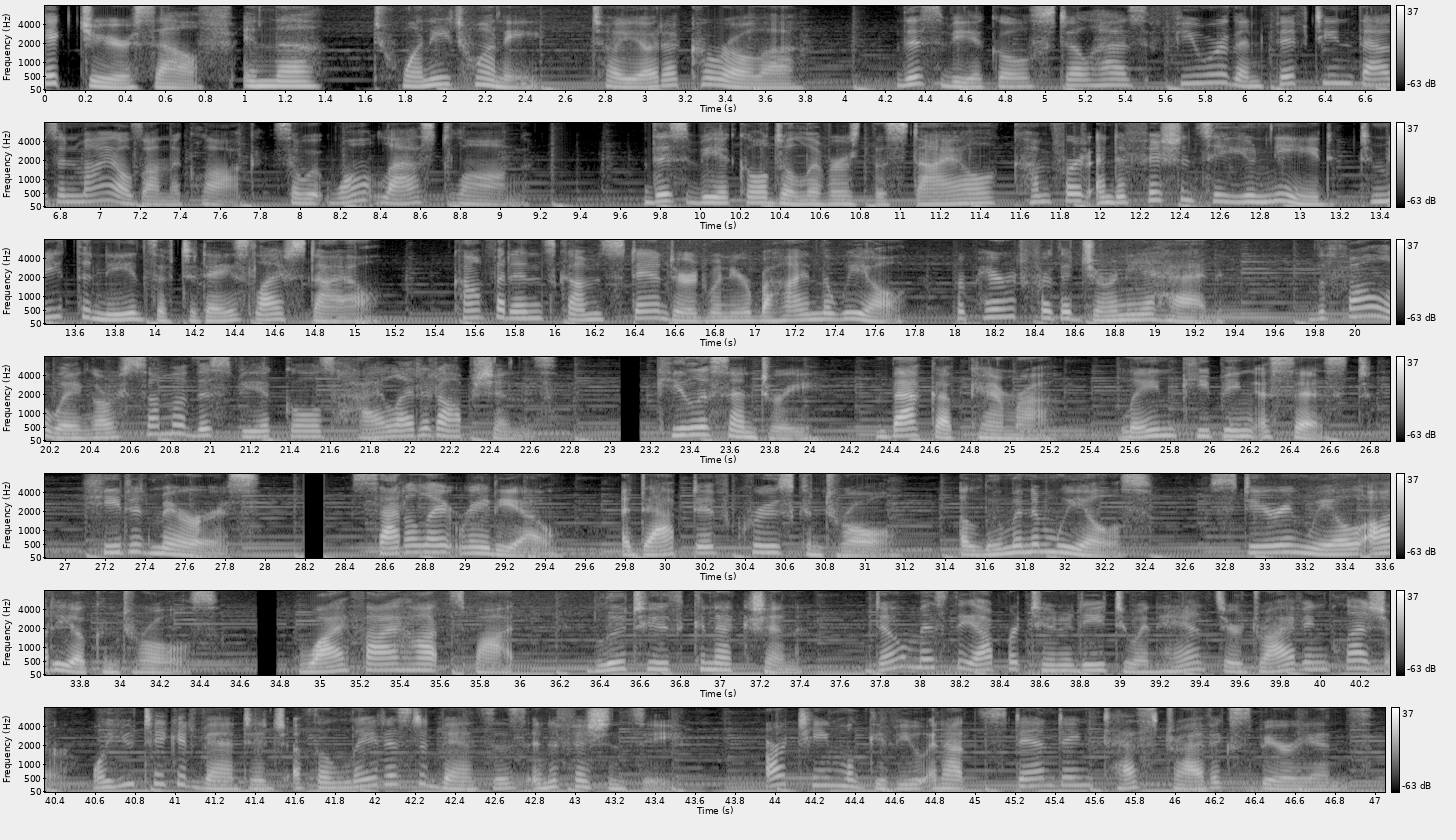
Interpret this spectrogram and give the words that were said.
Picture yourself in the 2020 Toyota Corolla. This vehicle still has fewer than 15,000 miles on the clock, so it won't last long. This vehicle delivers the style, comfort, and efficiency you need to meet the needs of today's lifestyle. Confidence comes standard when you're behind the wheel, prepared for the journey ahead. The following are some of this vehicle's highlighted options. Keyless entry, backup camera, lane keeping assist, heated mirrors, satellite radio, adaptive cruise control, aluminum wheels, steering wheel audio controls, Wi-Fi hotspot, Bluetooth connection. Don't miss the opportunity to enhance your driving pleasure while you take advantage of the latest advances in efficiency. Our team will give you an outstanding test drive experience.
